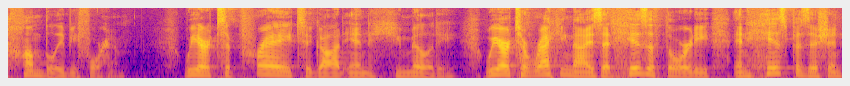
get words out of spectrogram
humbly before him. We are to pray to God in humility. We are to recognize that His authority and His position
